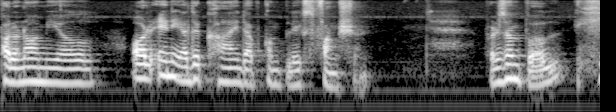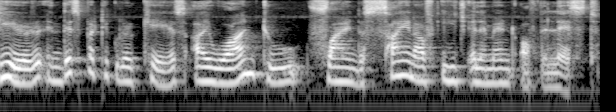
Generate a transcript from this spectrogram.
polynomial or any other kind of complex function. For example, here in this particular case, I want to find the sine of each element of the list.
